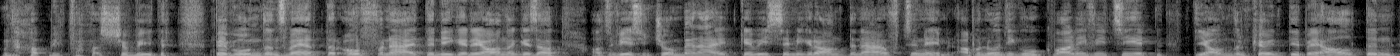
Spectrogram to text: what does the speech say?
und hat mit fast schon wieder bewundernswerter Offenheit den Nigerianern gesagt, also wir sind schon bereit, gewisse Migranten aufzunehmen, aber nur die gut qualifizierten, die anderen könnt ihr behalten.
